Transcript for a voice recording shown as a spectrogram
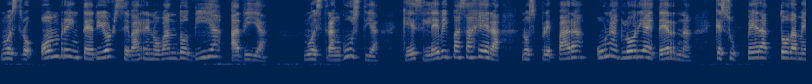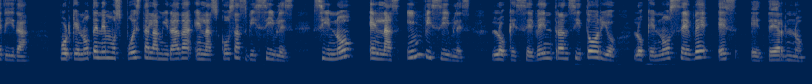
nuestro hombre interior se va renovando día a día. Nuestra angustia, que es leve y pasajera, nos prepara una gloria eterna que supera toda medida, porque no tenemos puesta la mirada en las cosas visibles, sino en las invisibles. Lo que se ve en transitorio, lo que no se ve es eterno.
